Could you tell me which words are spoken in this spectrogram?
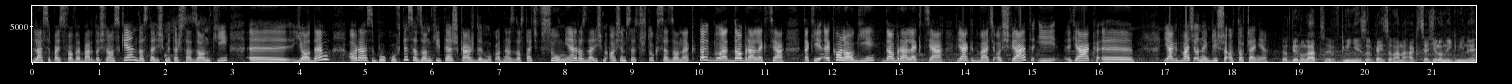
Lasy Państwowe Bardośląskie dostaliśmy też sadzonki, e, jodeł oraz buków. Te sadzonki też każdy mógł od nas dostać. W sumie rozdaliśmy 800 sztuk sadzonek. To była dobra lekcja takiej ekologii, dobra lekcja jak dbać o świat i jak, jak dbać o najbliższe otoczenie. Od wielu lat w gminie jest zorganizowana akcja Zielonej Gminy,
